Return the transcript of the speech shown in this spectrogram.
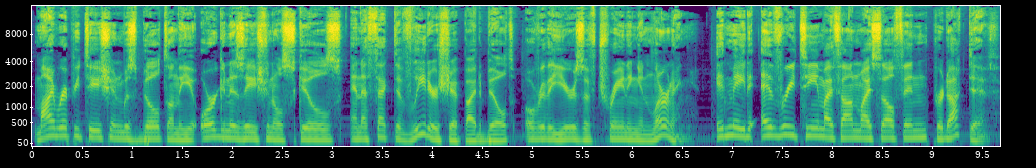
My reputation was built on the organizational skills and effective leadership I'd built over the years of training and learning. It made every team I found myself in productive.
